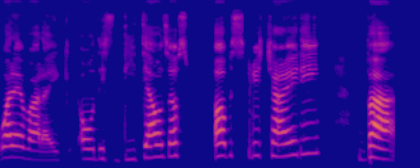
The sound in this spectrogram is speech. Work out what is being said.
whatever like all these details of, of spirituality but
